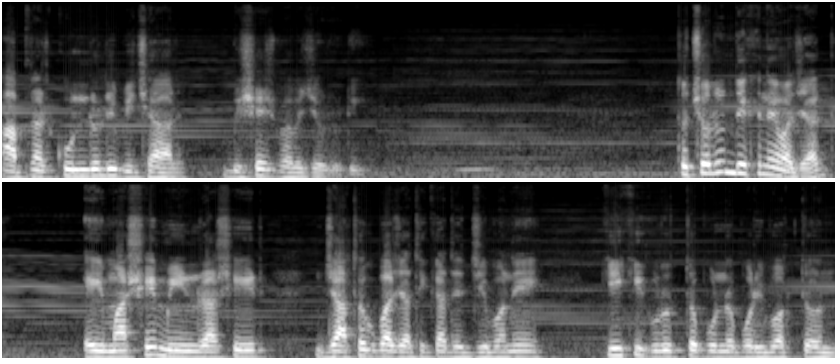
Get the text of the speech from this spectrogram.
আপনার কুণ্ডলী বিচার বিশেষভাবে জরুরি। তো চলুন দেখে নেওয়া যাক, এই মাসে মীন রাশির জাতক বা জাতিকাদের জীবনে কি কি গুরুত্বপূর্ণ পরিবর্তন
